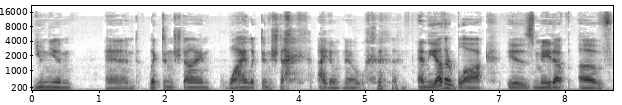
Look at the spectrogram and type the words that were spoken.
Union, and Liechtenstein. Why Liechtenstein? I don't know. and the other block is made up of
